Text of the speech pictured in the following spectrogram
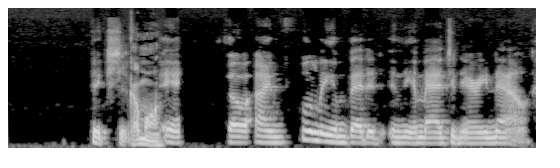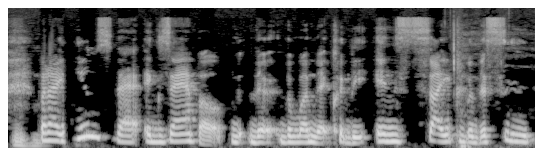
fiction. Come on. And so I'm fully embedded in the imaginary now. Mm-hmm. But I use that example, the, the one that could be insight with the C,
